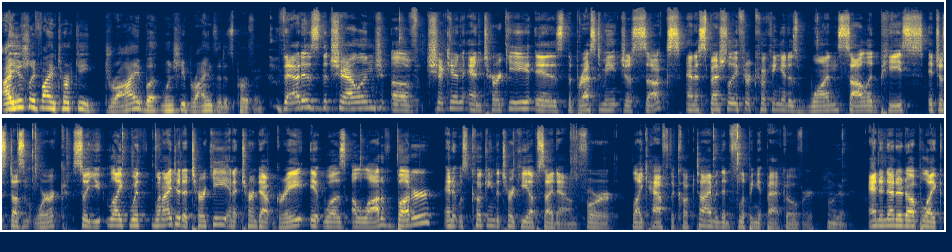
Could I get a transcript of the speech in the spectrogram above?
I usually find turkey dry, but when she brines it, it's perfect. That is the challenge of chicken and turkey is the breast meat just sucks and especially if you're cooking it as one solid piece it just doesn't work. So you like with when I did a turkey and it turned out great, it was a lot of butter and it was cooking the turkey upside down for like half the cook time and then flipping it back over. Okay. And it ended up like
